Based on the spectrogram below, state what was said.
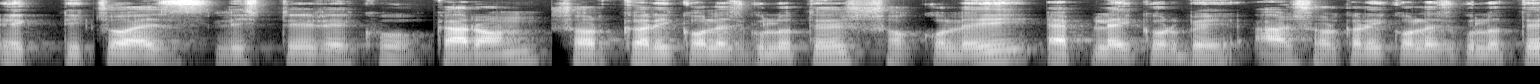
একটি চয়েস লিস্টে রেখো। কারণ সরকারি কলেজগুলোতে সকলেই অ্যাপ্লাই করবে, আর সরকারি কলেজগুলোতে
